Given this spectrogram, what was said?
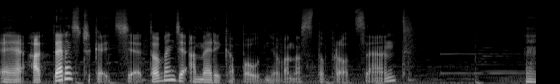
E, a teraz czekajcie, to będzie Ameryka Południowa na 100%. E,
